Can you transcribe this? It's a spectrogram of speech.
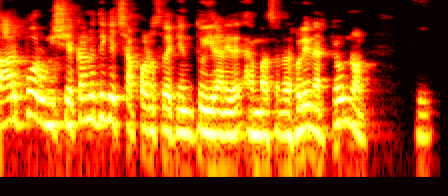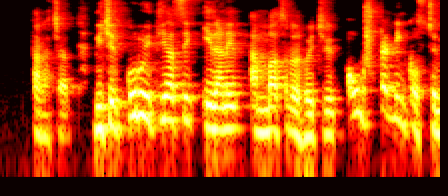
তারপর উনিশশো একান্ন থেকে ছাপ্পান্ন সালে কিন্তু ইরানের অ্যাম্বাসেডার হলেন আর কেউ নন। তারাচাঁদ নিচের কোন ঐতিহাসিক ইরানের অ্যাম্বাসেডর হয়েছিলেন। আউটস্ট্যান্ডিং কোশ্চেন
